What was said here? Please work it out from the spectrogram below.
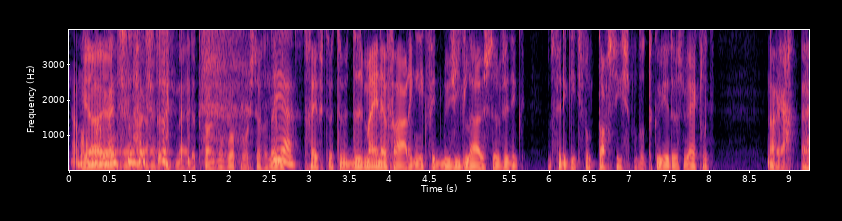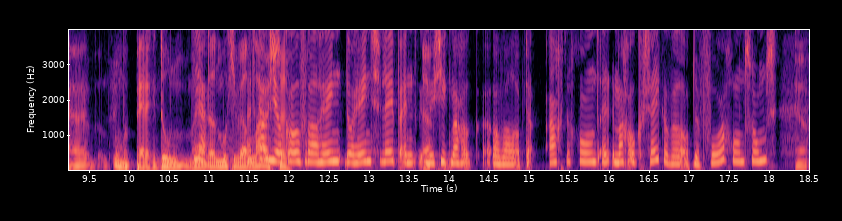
naar andere mensen luisteren. Nee, dat kan ik me ook wel voorstellen. Nee, het, geeft, het, het is mijn ervaring. Ik vind muziek luisteren, vind ik, dat vind ik iets fantastisch. Want dat kun je dus werkelijk nou ja, uh, onbeperkt doen. Maar ja. dan moet je wel het luisteren. kan je ook overal heen, doorheen slepen. En muziek mag ook wel op de achtergrond. En mag ook zeker wel op de voorgrond soms. Ja.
